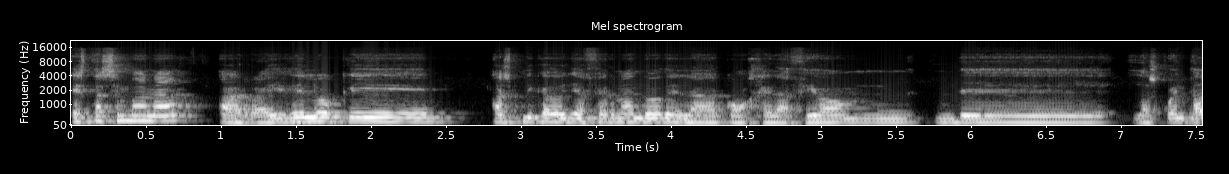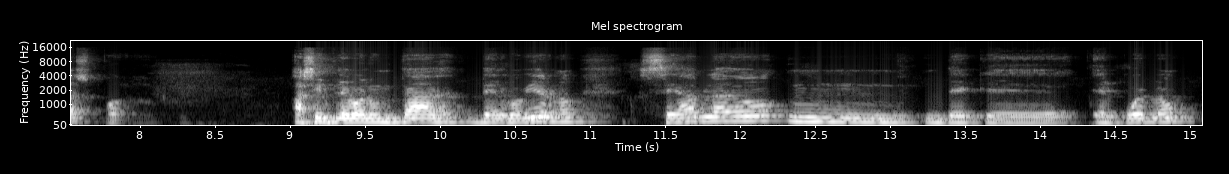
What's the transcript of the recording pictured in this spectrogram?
esta semana, a raíz de lo que ha explicado ya Fernando de la congelación de las cuentas por a simple voluntad del gobierno, se ha hablado mm, de que el pueblo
